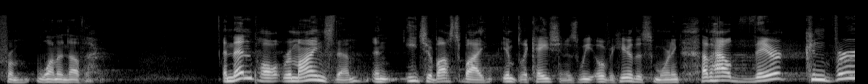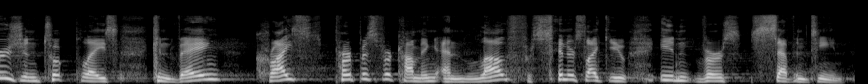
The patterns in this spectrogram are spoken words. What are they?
from one another. And then Paul reminds them, and each of us by implication, as we overhear this morning, of how their conversion took place, conveying Christ's purpose for coming and love for sinners like you in verse 17.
